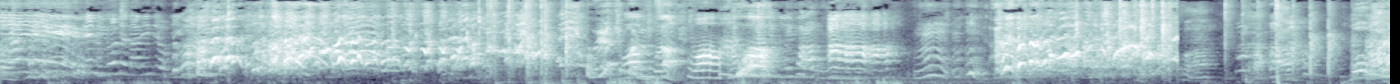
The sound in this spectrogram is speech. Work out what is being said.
쌤 이거는 아니죠. 왜 이렇게 빠른 거야? 와. 우와. 아, 아, 아, 아. 뭐 많이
